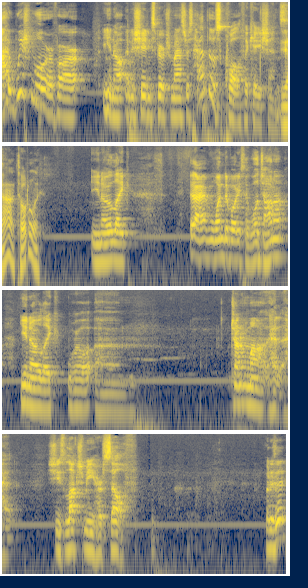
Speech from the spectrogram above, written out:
I wish more of our you know initiating spiritual masters had those qualifications. Yeah, totally. You know, like one devotee said, "Well, Jana, you know, like, well, um, Jana Mama had had she's Lakshmi herself." What is it?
